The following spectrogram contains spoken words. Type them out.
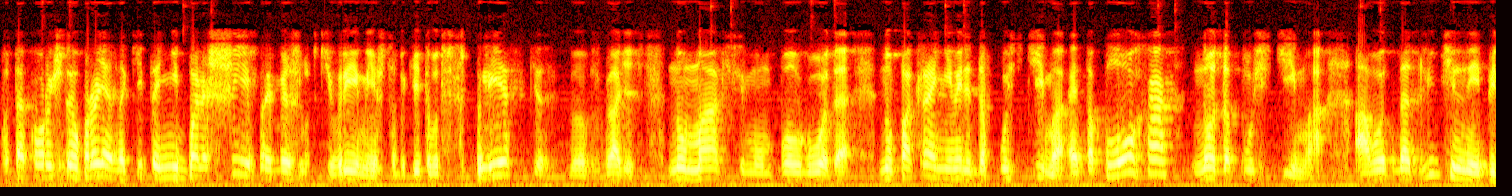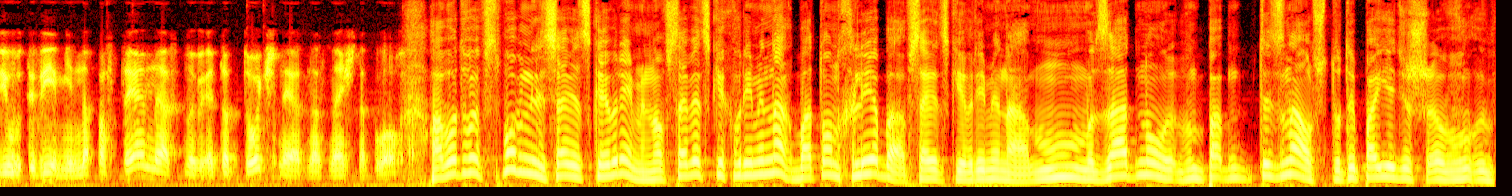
вот такое ручное управление на какие-то небольшие промежутки времени, чтобы какие-то вот всплески сгладить, ну, максимум полгода. Ну, по крайней мере, допустимо. Это плохо, но допустимо. А вот на длительные периоды времени, на постоянной основе, это точно и однозначно плохо. А вот вы вспомнили советское время, но в советских временах батон хлеба в советские времена за одну... Ты знал, что ты поедешь в,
